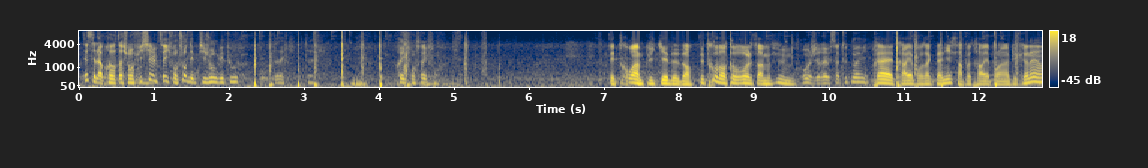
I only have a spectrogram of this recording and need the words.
Tu sais, c'est la présentation officielle, tu sais, ils font toujours des petits jongles et tout. Tac, tac. Après, ils font ça, ils font. T'es trop impliqué dedans. T'es trop dans ton rôle, ça me fume. Gros, j'ai rêvé ça toute ma vie. Après, travailler pour Zach Nani, c'est un peu travailler pour l'Olympique Lyonnais. Hein.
